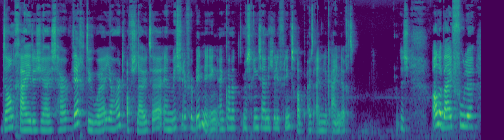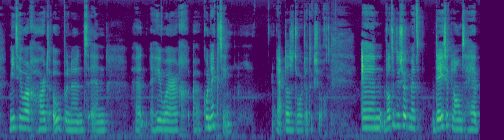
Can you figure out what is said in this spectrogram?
dan ga je dus juist haar wegduwen, je hart afsluiten en mis je de verbinding. En kan het misschien zijn dat jullie vriendschap uiteindelijk eindigt. Dus allebei voelen niet heel erg hard openend en heel erg uh, connecting. Ja, dat is het woord dat ik zocht. En wat ik dus ook met deze klant heb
